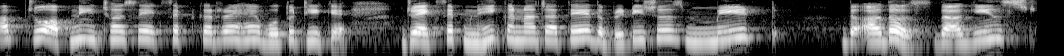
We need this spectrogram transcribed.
अब जो अपनी इच्छा से एक्सेप्ट कर रहे हैं वो तो ठीक है जो एक्सेप्ट नहीं करना चाहते द ब्रिटिशर्स मेड the others the against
